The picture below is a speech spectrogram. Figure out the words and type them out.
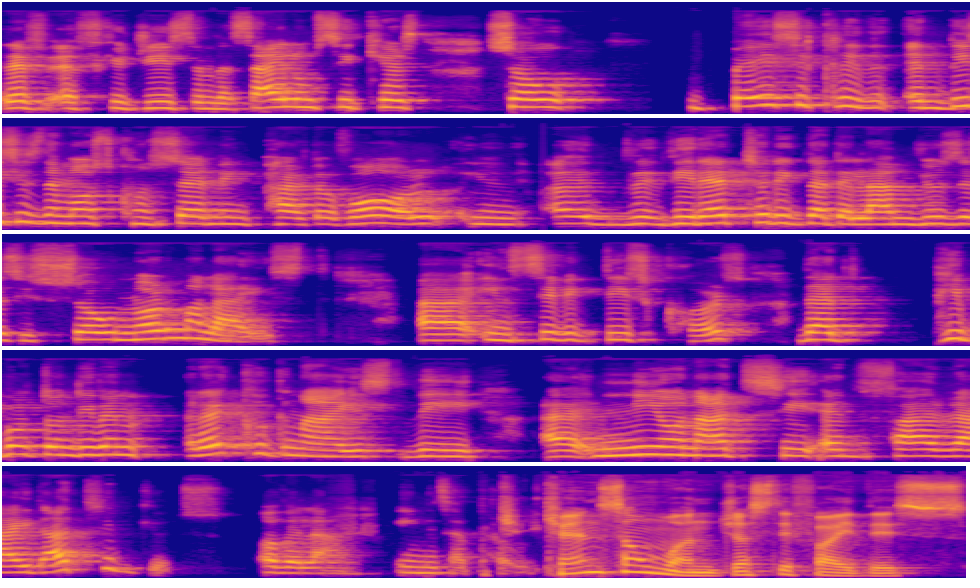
ref- refugees and asylum seekers. So basically, and this is the most concerning part of all, in, uh, the, the, rhetoric that Elam uses is so normalized uh, in civic discourse that people don't even recognize the uh, neo-Nazi and far-right attributes of Elam in its approach. Can someone justify this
